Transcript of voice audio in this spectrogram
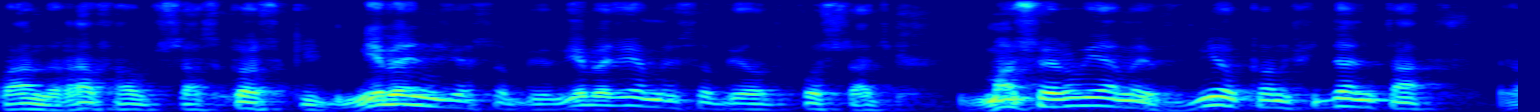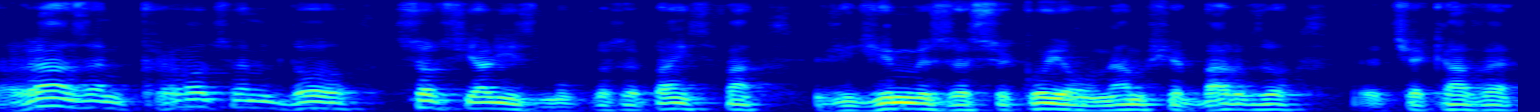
pan Rafał Trzaskowski nie będzie sobie, nie będziemy sobie odpuszczać. Maszerujemy w dniu konfidenta razem kroczem do socjalizmu. Proszę Państwa, widzimy, że szykują nam się bardzo ciekawe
